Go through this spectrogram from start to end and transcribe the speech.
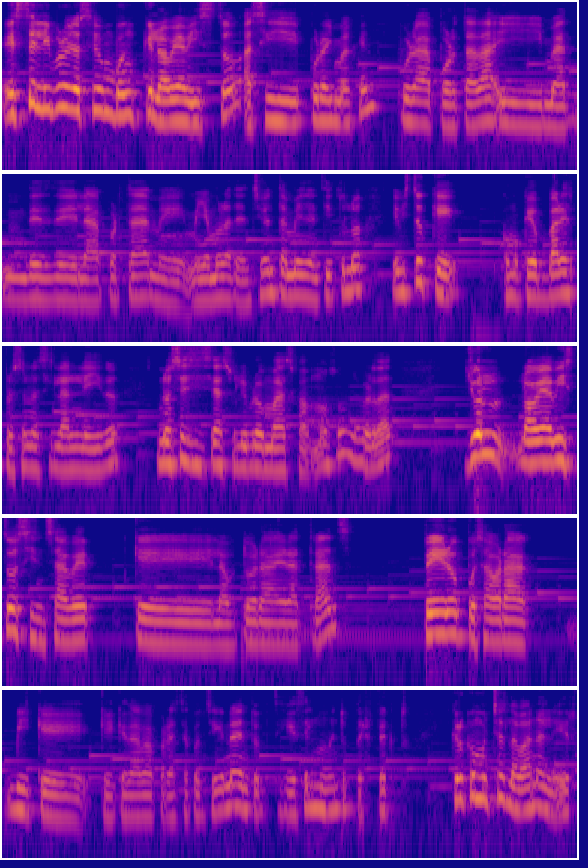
Este libro yo sé un buen que lo había visto, así pura imagen, pura portada y desde la portada me, me llamó la atención, también el título. He visto que como que varias personas sí la han leído, no sé si sea su libro más famoso, la verdad. Yo lo había visto sin saber que la autora era trans, pero pues ahora vi que, que quedaba para esta consigna, entonces dije, es el momento perfecto. Creo que muchas la van a leer,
